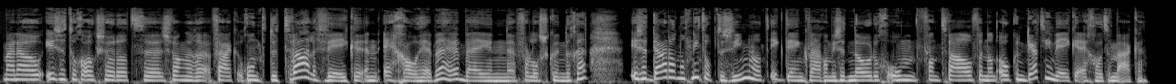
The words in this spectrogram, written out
Maar nou is het toch ook zo dat zwangeren vaak rond de 12 weken een echo hebben hè, bij een verloskundige. Is het daar dan nog niet op te zien? Want ik denk, waarom is het nodig om van 12 en dan ook een 13 weken echo te maken?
